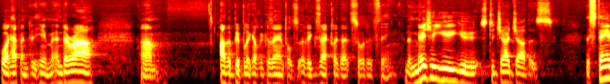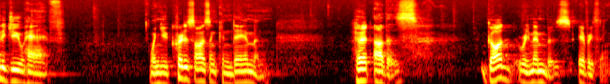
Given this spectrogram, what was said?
what happened to him. And there are um, other biblical examples of exactly that sort of thing. The measure you use to judge others, the standard you have when you criticize and condemn and hurt others, God remembers everything.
